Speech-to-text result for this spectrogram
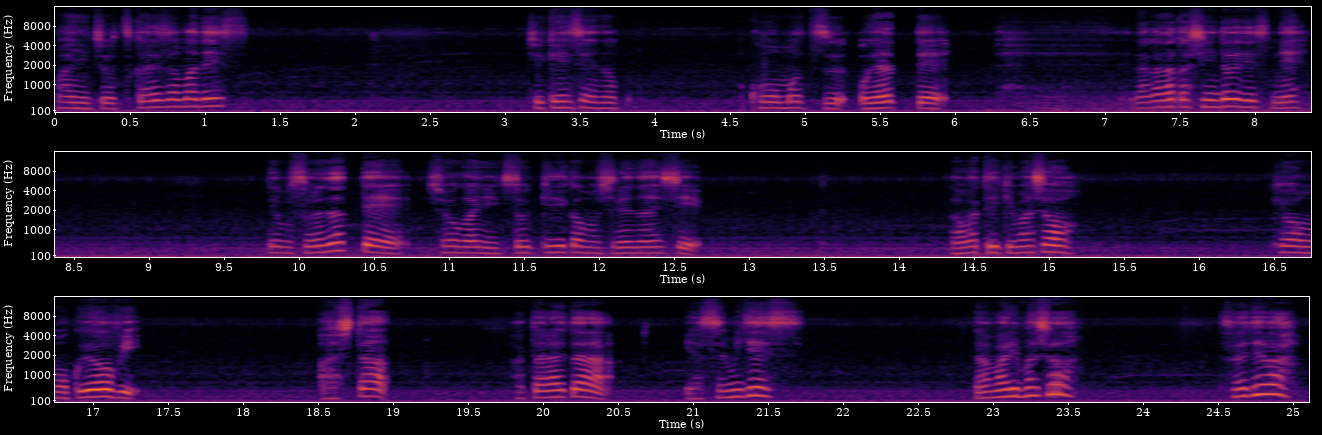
毎日お疲れ様です。受験生の子を持つ親って、なかなかしんどいですね。でもそれだって生涯に一度っきりかもしれないし頑張っていきましょう。今日は木曜日。明日働いたら休みです。頑張りましょう。それでは。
